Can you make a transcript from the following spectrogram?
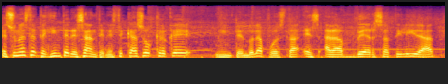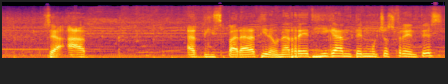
Es una estrategia interesante. En este caso creo que Nintendo le apuesta es a la versatilidad, o sea, a, a disparar, a tirar una red gigante en muchos frentes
